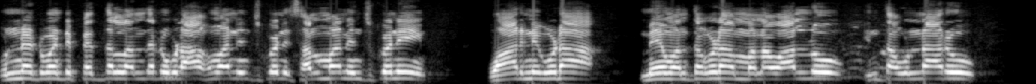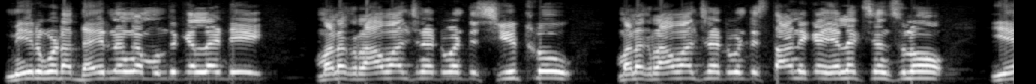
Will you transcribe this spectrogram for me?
ఉన్నటువంటి పెద్దలందరినీ కూడా ఆహ్వానించుకొని సన్మానించుకొని వారిని కూడా మేమంతా కూడా మన వాళ్ళు ఇంత ఉన్నారు. మీరు కూడా ధైర్యంగా ముందుకెళ్ళండి. మనకు రావాల్సినటువంటి సీట్లు మనకు రావాల్సినటువంటి స్థానిక ఎలక్షన్స్లో ఏ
